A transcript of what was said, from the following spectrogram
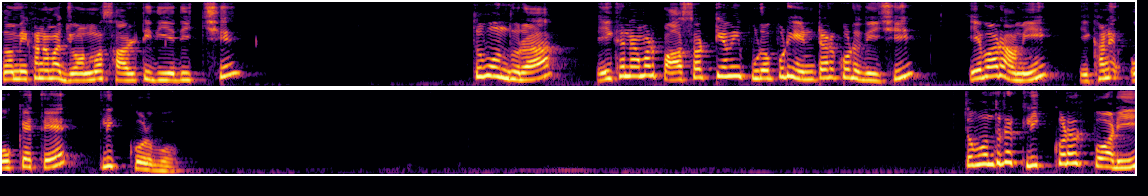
তো আমি এখানে আমার জন্ম সালটি দিয়ে দিচ্ছি। তো বন্ধুরা, এইখানে আমার পাসওয়ার্ডটি আমি পুরোপুরি এন্টার করে দিয়েছি। এবার আমি এখানে ওকেতে ক্লিক করব। তো বন্ধুরা ক্লিক করার পরই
